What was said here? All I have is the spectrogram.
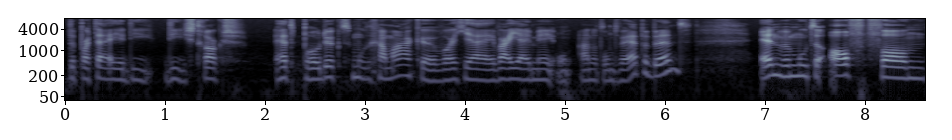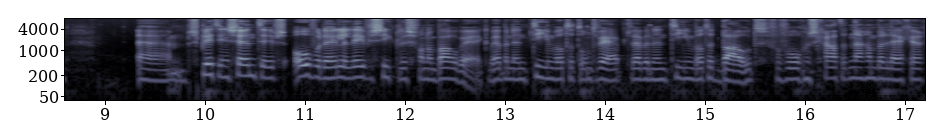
de partijen die, die straks het product moeten gaan maken wat jij, waar jij mee aan het ontwerpen bent. En we moeten af van ehm, split incentives over de hele levenscyclus van een bouwwerk. We hebben een team wat het ontwerpt, we hebben een team wat het bouwt. Vervolgens gaat het naar een belegger,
